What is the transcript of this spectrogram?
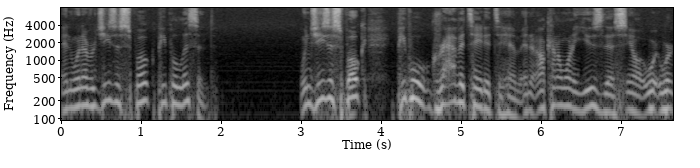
And whenever Jesus spoke, people listened. When Jesus spoke, people gravitated to him. And I kind of want to use this. You know, we're, we're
